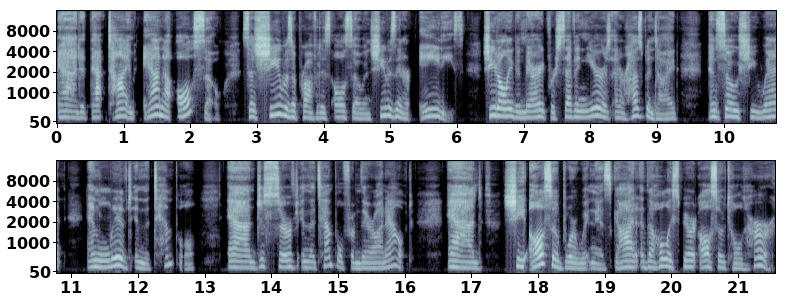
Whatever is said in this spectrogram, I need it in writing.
And at that time, Anna also says she was a prophetess also, and she was in her 80s. She'd only been married for seven years and her husband died. And so she went and lived in the temple and just served in the temple from there on out. And she also bore witness. God, the Holy Spirit also told her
